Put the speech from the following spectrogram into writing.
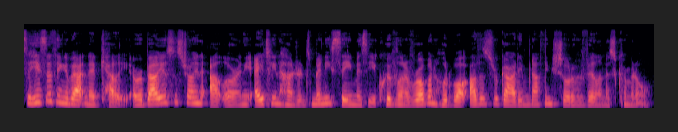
So here's the thing about Ned Kelly. A rebellious Australian outlaw in the 1800s, many see him as the equivalent of Robin Hood, while others regard him nothing short of a villainous criminal.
